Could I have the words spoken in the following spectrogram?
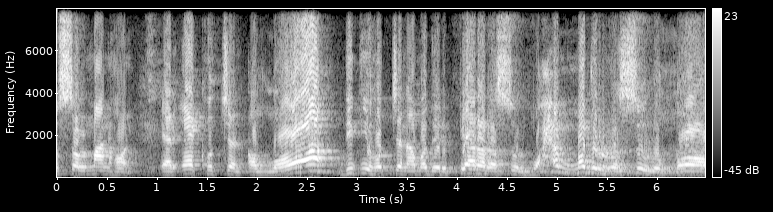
মুসলমান হন। এর এক হচ্ছেন আল্লাহ, দ্বিতীয় হচ্ছেন আমাদের পেয়ারা রসুল মোহাম্মদুর রসুল্লাহ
